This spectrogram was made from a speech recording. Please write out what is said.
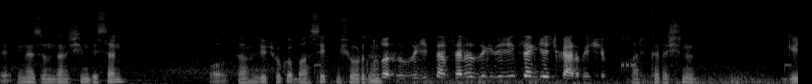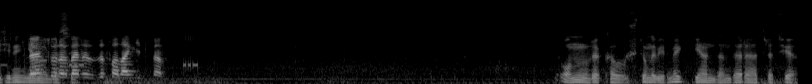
e, en azından şimdi sen o daha önce çok o bahsetmiş olduğun Burada hızlı gitmem. Sen hızlı gideceksen geç kardeşim. arkadaşının gecenin Ben sonra yanındasın. ben hızlı falan gitmem. Onunla kavuştuğunu bilmek bir yandan da rahatlatıyor.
